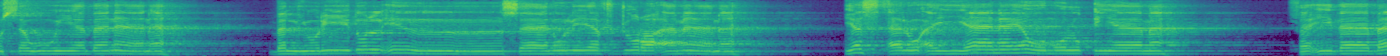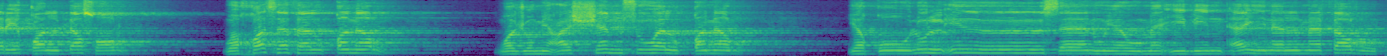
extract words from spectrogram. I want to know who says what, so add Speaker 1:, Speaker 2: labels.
Speaker 1: نسوي بنانه بل يريد الإنسان ليفجر أمامه. يسأل أيان يوم القيامة. فإذا برق البصر وخسف القمر وجمع الشمس والقمر يقول الإنسان يومئذ أين المفر؟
